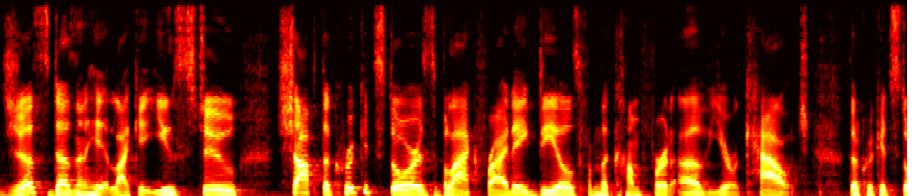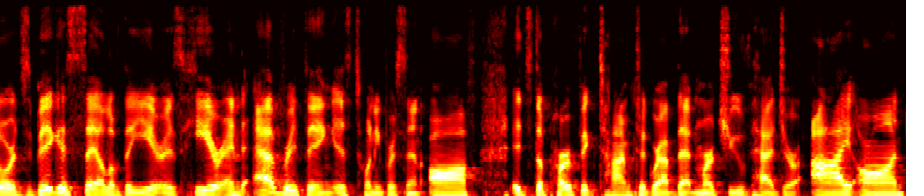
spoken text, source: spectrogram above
just doesn't hit like it used to. Shop the Crooked Store's Black Friday deals from the comfort of your couch. The Crooked Store's biggest sale of the year is here, and everything is 20% off. It's the perfect time to grab that merch you've had your eye on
